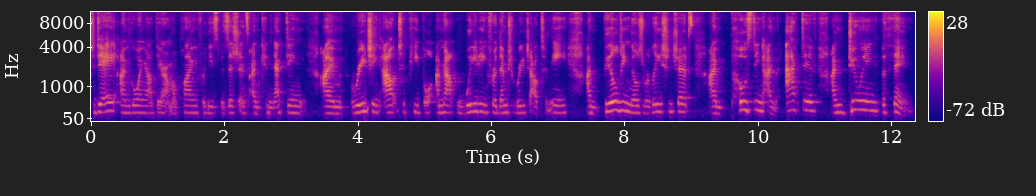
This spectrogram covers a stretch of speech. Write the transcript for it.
Today I'm going out there, I'm applying for these positions, I'm connecting, I'm reaching out to people. I'm not waiting for them to reach out to me. I'm building those relationships. I'm posting, I'm active, I'm doing the thing.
